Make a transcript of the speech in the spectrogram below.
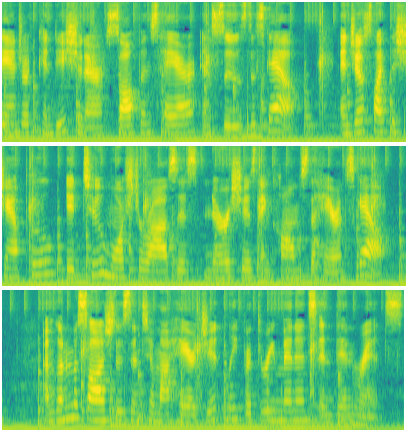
This anti-dandruff conditioner softens hair and soothes the scalp. And just like the shampoo, it too moisturizes, nourishes, and calms the hair and scalp. I'm going to massage this into my hair gently for 3 minutes and then rinse.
